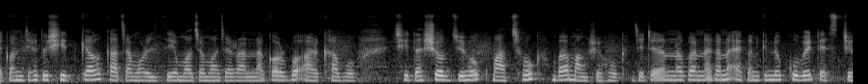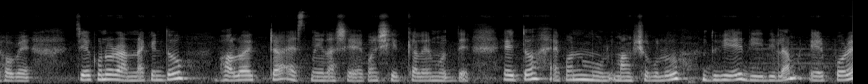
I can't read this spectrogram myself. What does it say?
এখন যেহেতু শীতকাল, কাঁচামরিচ দিয়ে মজা মজা রান্না করব আর খাব। সেটা সবজি হোক, মাছ হোক বা মাংস হোক, যেটা রান্না করেন না কেন এখন কিন্তু খুবই টেস্টি হবে। যে কোনো রান্না কিন্তু ভালো একটা স্মেল আসে এখন শীতকালের মধ্যে। এই তো এখন মাংসগুলো ধুয়ে দিয়ে দিলাম। এরপরে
